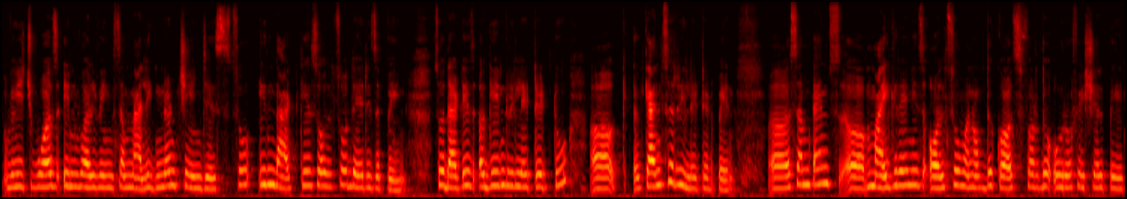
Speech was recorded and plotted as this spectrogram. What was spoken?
which was involving some malignant changes. So in that case also also there is a pain. So that is again related to uh, cancer related pain. Uh, sometimes uh, migraine is also one of the cause for the orofacial pain.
